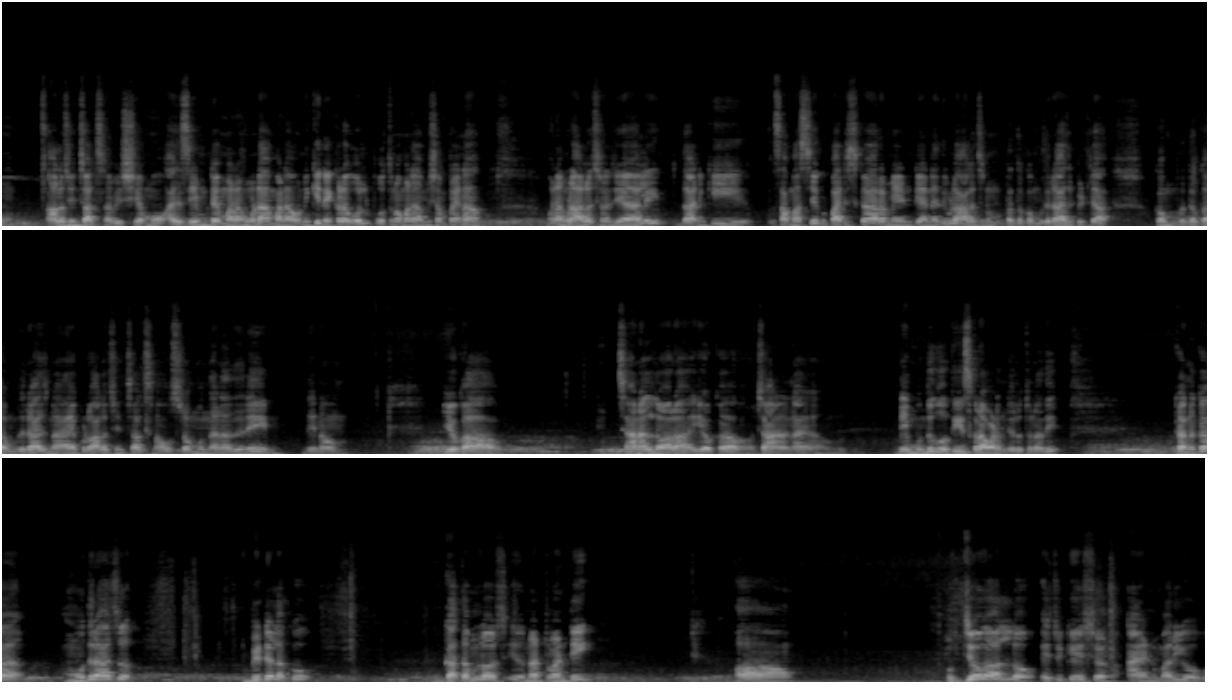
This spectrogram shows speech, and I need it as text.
ఆలోచించాల్సిన విషయము. అట్ ద సేమ్ టైం మనం కూడా మన ఉనికిని ఎక్కడ కోల్పోతున్నాం అనే అంశం పైన మనం కూడా ఆలోచన చేయాలి. దానికి సమస్యకు పరిష్కారం ఏంటి అనేది కూడా ఆలోచన ప్రతి ఒక్క ముదిరాజు బిడ్డ ఒక ప్రతి ఒక్క ముదిరాజు నాయకుడు ఆలోచించాల్సిన అవసరం ఉందన్నది నేను ఈ యొక్క ఛానల్ ద్వారా ఈ యొక్క ఛానల్ మేము ముందుకు తీసుకురావడం జరుగుతున్నది. కనుక ముదిరాజ్ బిడ్డలకు గతంలో ఉన్నటువంటి ఉద్యోగాల్లో ఎడ్యుకేషన్ అండ్ మరియు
